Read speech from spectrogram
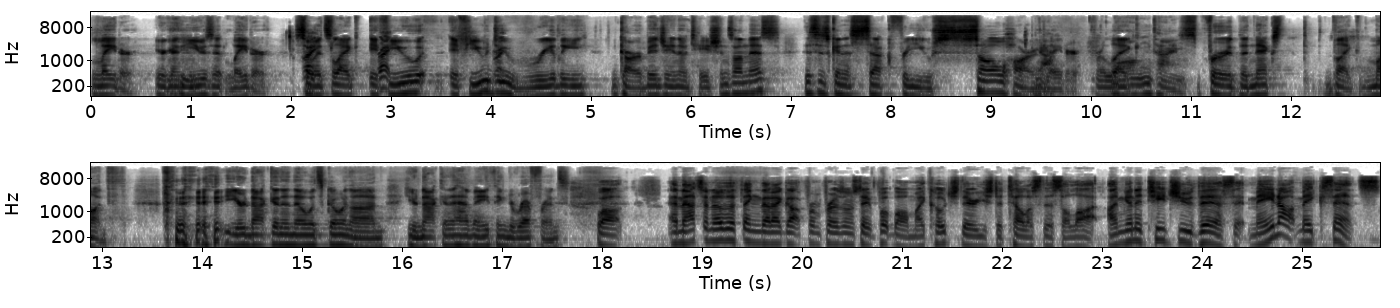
later. You're going to mm-hmm. use it later. So Right. it's like if Right. you if you do really garbage annotations on this, this is going to suck for you so hard Yeah, later for a Like, long time. for the next like month. You're not going to know what's going on. You're not going to have anything to reference. Well, and that's another thing that I got from Fresno State football. My coach there used to tell us this a lot. I'm going to teach you this. It may not make sense,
